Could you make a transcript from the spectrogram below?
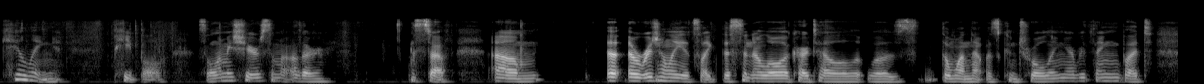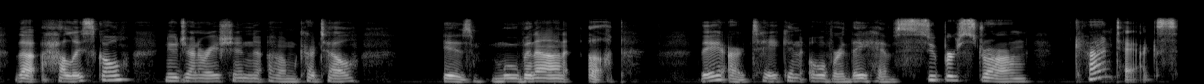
killing people. So let me share some other stuff. Um, originally, it's like the Sinaloa cartel was the one that was controlling everything, but the Jalisco New Generation um, cartel is moving on up. They are taking over. They have super strong contacts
